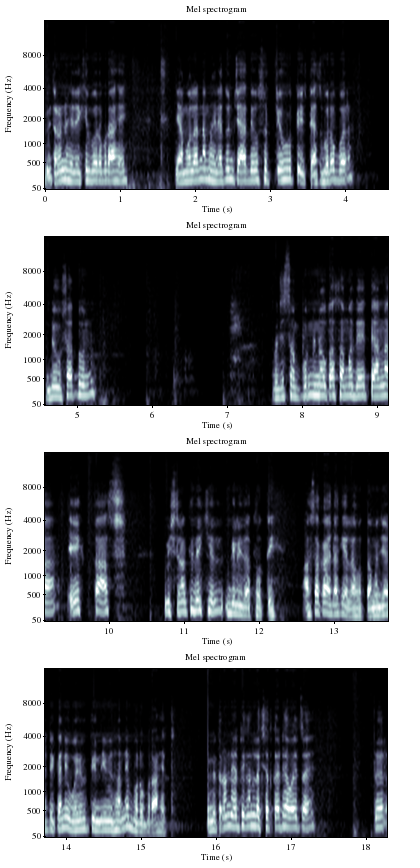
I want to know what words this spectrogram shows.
मित्रांनो हे देखील बरोबर आहे. या मुलांना महिन्यातून चार दिवस सुट्टी होतीच. त्याचबरोबर दिवसातून म्हणजे संपूर्ण नऊ तासामध्ये त्यांना एक तास विश्रांती देखील दिली जात होती. असा कायदा केला होता. म्हणजे या ठिकाणी वरील तिन्ही विधाने बरोबर आहेत. मित्रांनो या ठिकाणी लक्षात काय ठेवायचं आहे? तर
